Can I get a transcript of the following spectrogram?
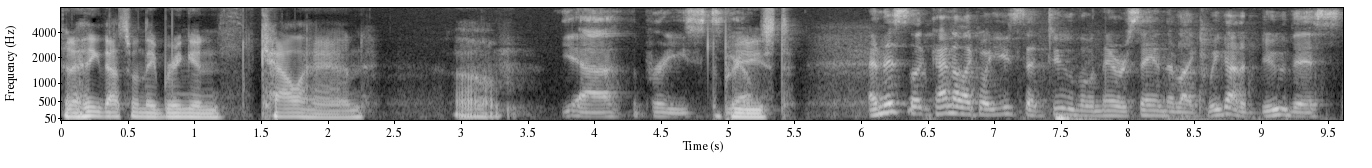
and I think that's when they bring in Callahan, Um, Yeah, the priest. the Yep. priest. And this looked kind of like what you said too, when they were saying they're like, we got to do this,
